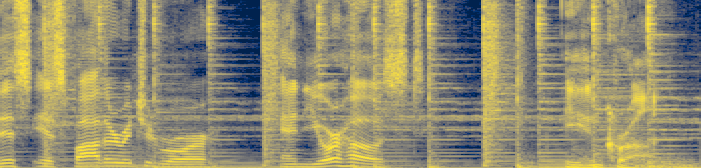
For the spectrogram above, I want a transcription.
this is Father Richard Rohr and your host, Ian Cron.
